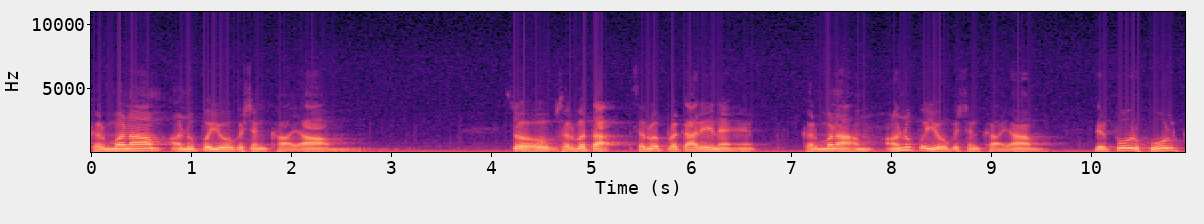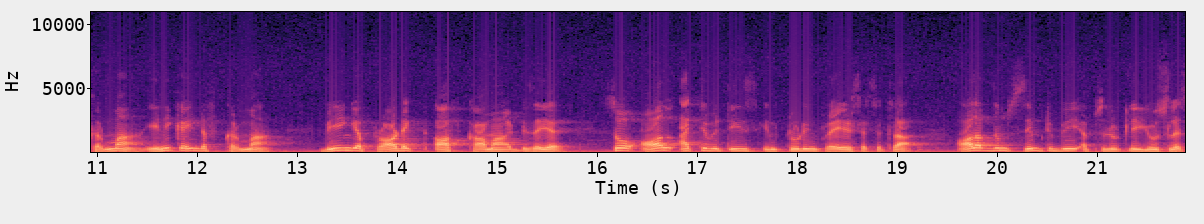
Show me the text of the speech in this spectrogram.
karmanam anupayoga shankayam. So, sarvata, sarva prakarena karmanam anupayoga shankayam. Therefore, whole karma, any kind of karma, being a product of karma desire, so all activities, including prayers, etc., all of them seem to be absolutely useless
